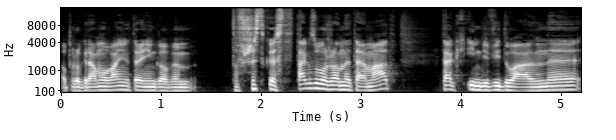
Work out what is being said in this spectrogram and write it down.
o programowaniu treningowym. To wszystko jest tak złożony temat, tak indywidualny,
